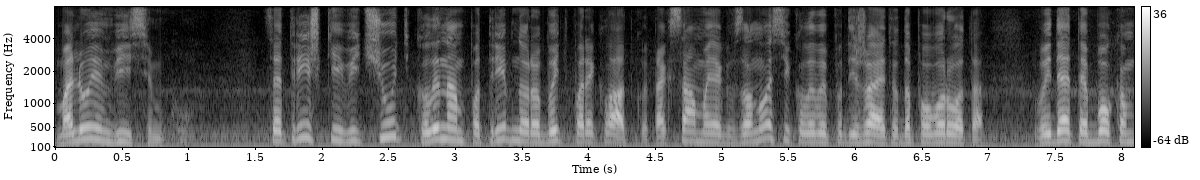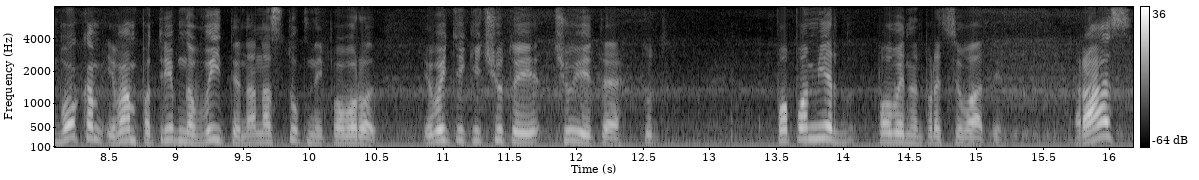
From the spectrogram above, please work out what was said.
малюємо вісімку. Це трішки відчуть, коли нам потрібно робити перекладку. Так само, як в заносі, коли ви під'їжджаєте до поворота, ви йдете боком-боком, і вам потрібно вийти на наступний поворот. І ви тільки чуєте, тут попомір повинен працювати. Раз,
